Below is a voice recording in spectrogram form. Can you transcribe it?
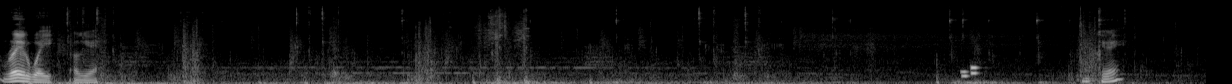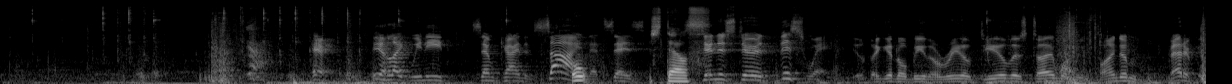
Railway, okay. Okay. Like we need some kind of sign Oh. that says Stealth. sinister this way. You think it'll be the real deal this time when we find him? Better be.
